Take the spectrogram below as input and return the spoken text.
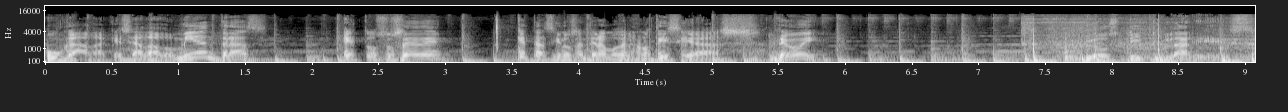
jugada que se ha dado. Mientras esto sucede, ¿qué tal si nos enteramos de las noticias de hoy? Los titulares.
